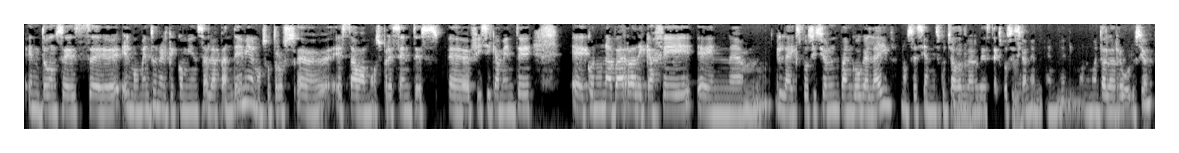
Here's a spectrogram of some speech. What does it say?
Entonces, eh, el momento en el que comienza la pandemia, nosotros eh, estábamos presentes eh, físicamente con una barra de café en em, la exposición Van Gogh Alive. No sé si han escuchado hablar de esta exposición en, el Monumento a la Revolución.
